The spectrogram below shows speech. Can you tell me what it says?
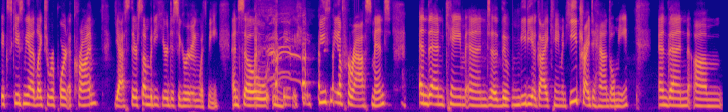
excuse me, I'd like to report a crime. Yes, there's somebody here disagreeing with me. And so they, she accused me of harassment and then came and uh, the media guy came and he tried to handle me. And then um,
